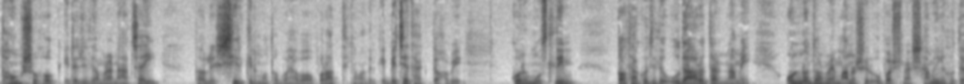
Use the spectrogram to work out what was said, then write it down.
ধ্বংস হোক, এটা যদি আমরা না চাই তাহলে শির্কের মতো ভয়াবহ অপরাধ থেকে আমাদেরকে বেঁচে থাকতে হবে। কোনো মুসলিম তথাকথিত উদারতার নামে অন্য ধর্মের মানুষের উপাসনা সামিল হতে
